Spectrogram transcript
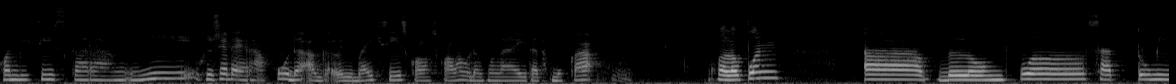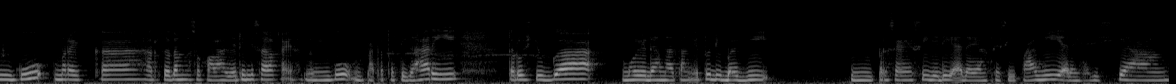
kondisi sekarang ini khususnya daerah aku udah agak lebih baik sih. Sekolah-sekolah udah mulai tatap muka. Walaupun uh, belum full satu minggu mereka harus datang ke sekolah. Jadi misalnya kayak satu minggu empat atau tiga hari. Terus juga murid yang datang itu dibagi um, per sesi. Jadi ada yang sesi pagi ada yang sesi siang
